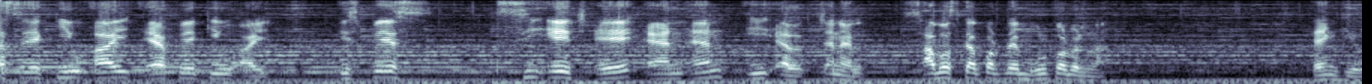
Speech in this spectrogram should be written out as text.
S A Q I F A Q I space C H A N N E L channel subscribe করতে ভুল করবেন না। থ্যাংক ইউ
